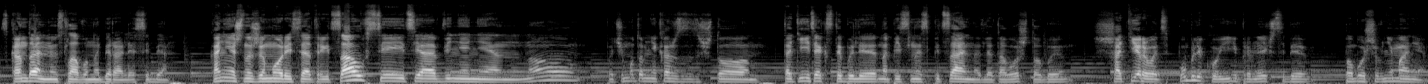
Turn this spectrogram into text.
скандальную славу набирали себе. Конечно же, Морриси отрицал все эти обвинения, но почему-то мне кажется, что такие тексты были написаны специально для того, чтобы шокировать публику и привлечь к себе побольше внимания.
